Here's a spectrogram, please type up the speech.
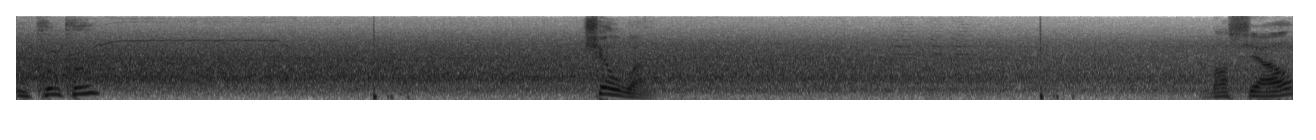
Nkunku. Chilwell. Martial.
